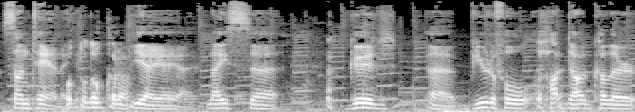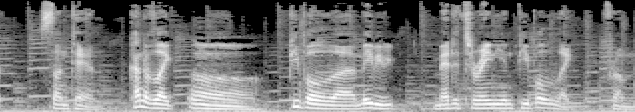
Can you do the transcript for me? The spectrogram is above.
suntan. I ホット think. ドッグから、 Yeah, yeah, yeah. Nice, uh, good, uh, beautiful hot dog color suntan. Kind of like あ people, uh, maybe Mediterranean people, like from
